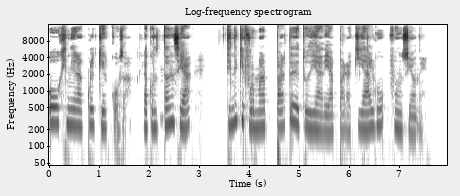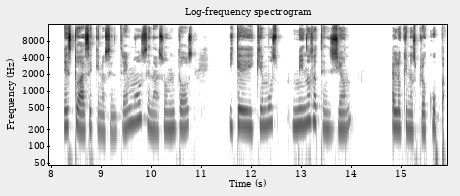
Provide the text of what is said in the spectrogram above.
o generar cualquier cosa. La constancia tiene que formar parte de tu día a día para que algo funcione. Esto hace que nos centremos en asuntos y que dediquemos menos atención a lo que nos preocupa.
